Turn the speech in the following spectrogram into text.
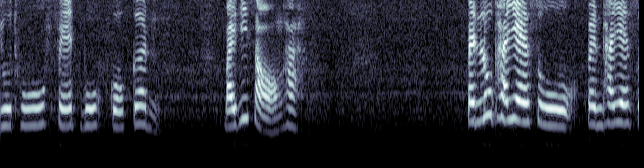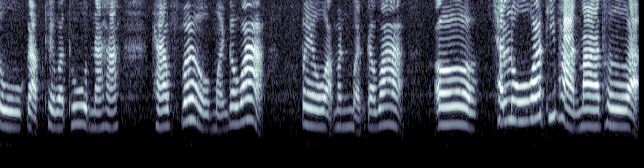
YouTube Facebook Google ใบที่สองค่ะ เป็นรูปพระเยซู เป็นพระเยซูกับเทวทูตนะคะ have fail เหมือนกับว่า fail อะ มันเหมือนกับว่า เออ ฉันรู้ว่าที่ผ่านมาเธออะ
